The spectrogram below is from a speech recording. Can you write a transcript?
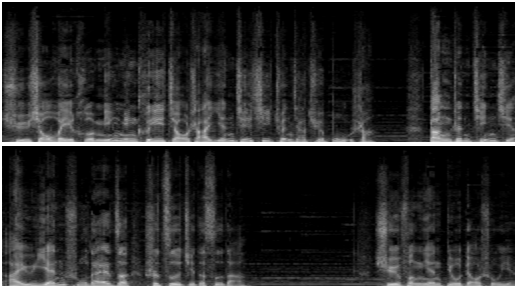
徐骁为何明明可以绞杀严杰西全家却不杀？当真仅仅碍于严书呆子是自己的死党？徐凤年丢掉树叶，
